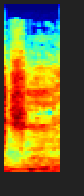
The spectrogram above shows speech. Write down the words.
and say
